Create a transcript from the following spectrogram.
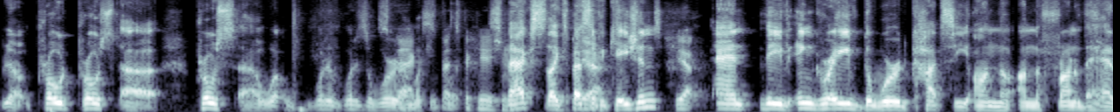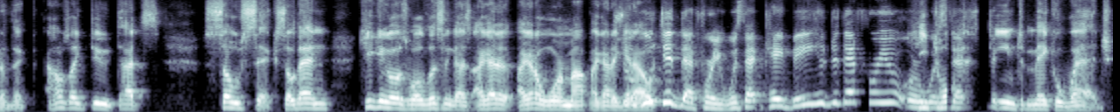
you know, pro, pro, uh, pro, uh, what, what, what is the word I'm Specs, looking for? specs like specifications Yeah. and they've engraved the word cutsy on the on the front of the head of the i was like dude that's so sick so then keegan goes well listen guys i gotta i gotta warm up i gotta So get who out Who did that for you? Was that KB who did that for you, or he was told that his team to make a wedge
